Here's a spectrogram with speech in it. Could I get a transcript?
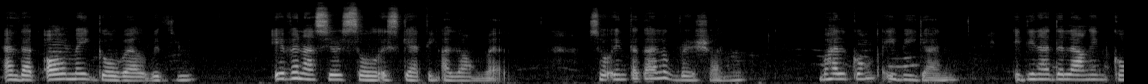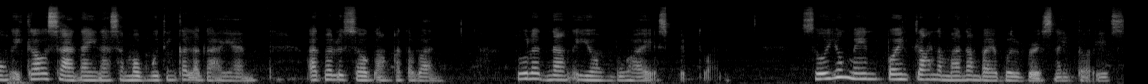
and that all may go well with you, even as your soul is getting along well. So, in Tagalog version, Mahal kong kaibigan, Idinadalangin kong ikaw sanay nasa mabuting kalagayan at malusog ang katawan, tulad ng iyong buhay espiritual. So, yung main point lang naman ng Bible verse na ito is,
